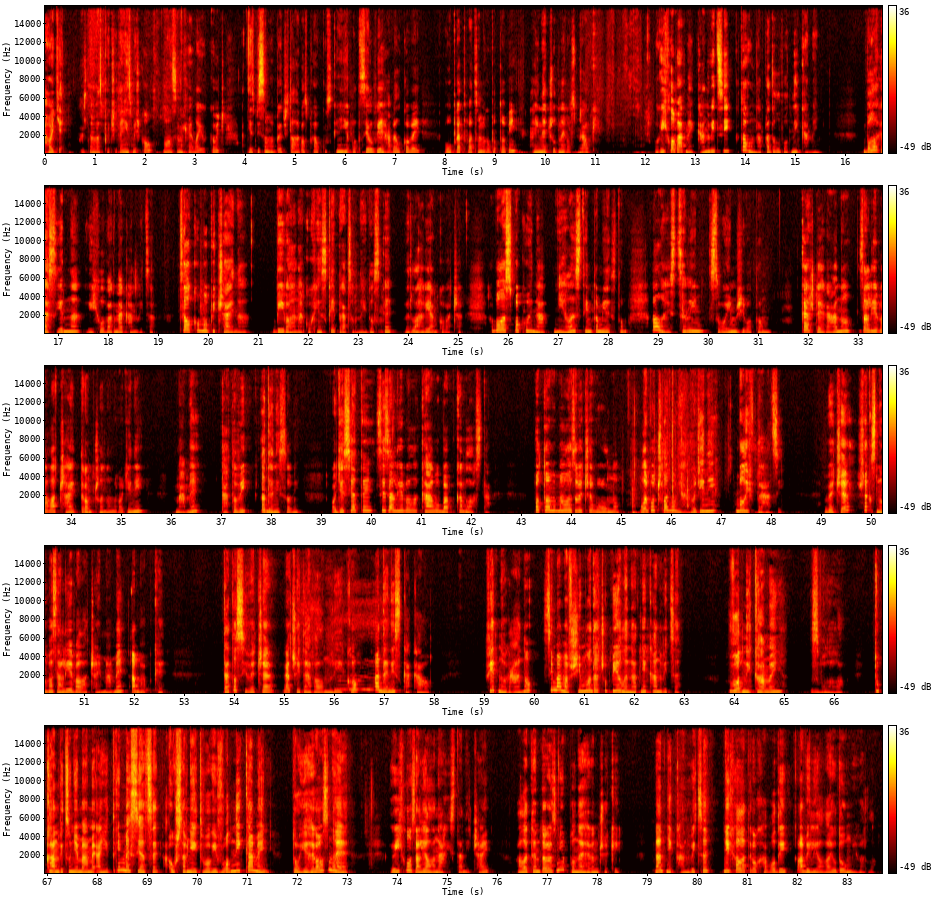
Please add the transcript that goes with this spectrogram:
Ahojte, vítam vás pri čítaní s myškou. Volám sa Michaela Jurkovič a dnes by som vám prečítala rozprávku z knihy od Silvie Havelkovej o upratovacom robotovi a iné čudné rozprávky. O rýchlovárnej kanvici, ktorú napadol vodný kameň. Bola raz jedna rýchlovárna kanvica. Celkom obyčajná. Bývala na kuchynskej pracovnej doske vedľa hriankovača a bola spokojná nielen s týmto miestom, ale aj s celým svojim životom. Každé ráno zalievala čaj trom členom rodiny, mame, tatovi a Denisovi. O desiatej si zalievala kávu babka Vlasta. Potom mala zväčša voľno, lebo členovia rodiny boli v práci. Večer však znova zalievala čaj mame a babke – táto si večer radšej dával mlieko a Denis kakao. V jedno ráno si mama všimla dačo biele na dne kanvice. Vodný kameň, zvolala. Tu kanvicu nemáme ani tri mesiace a už sa v nej tvorí vodný kameň. To je hrozné. Rýchlo zaliala nachystaný čaj, ale tento raz neplné hrnčeky. Na dne kanvice nechala trocha vody a vyliala ju do umývadla.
